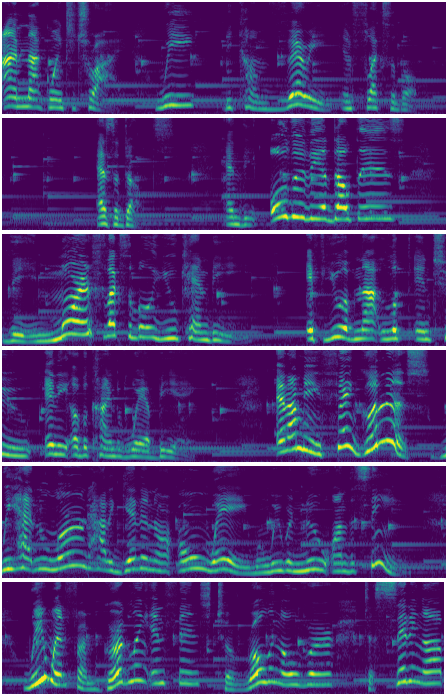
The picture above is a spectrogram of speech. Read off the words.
I'm not going to try. We become very inflexible as adults. And the older the adult is, the more inflexible you can be if you have not looked into any other kind of way of being. And I mean, thank goodness we hadn't learned how to get in our own way when we were new on the scene. We went from gurgling infants to rolling over to sitting up,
